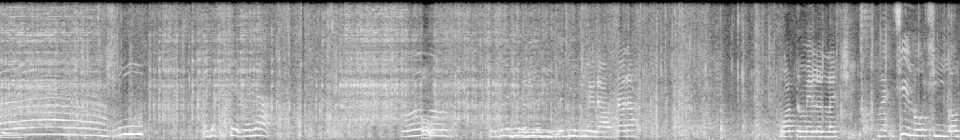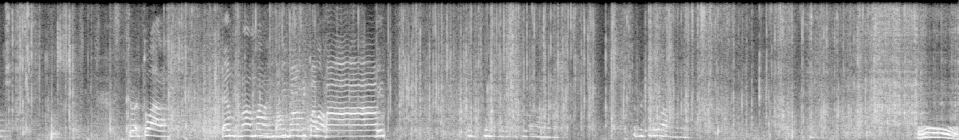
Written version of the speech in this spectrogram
Banyak sikit, banyak. Oh. Oh. Lagi, lagi, lagi, lagi, lagi, lagi. Okay dah dah dah Watermelon lychee Makcik loci, loci. Cepat tuang. Dan mama, Pam pam ini pam tuang. pam Cepat tuang. Oh.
